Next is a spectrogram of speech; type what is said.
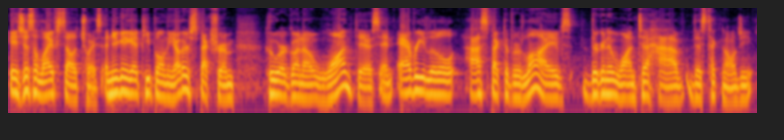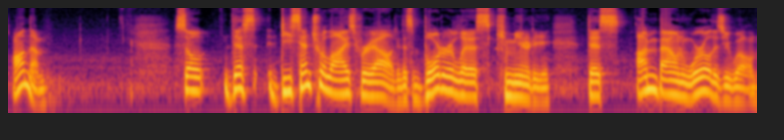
It's just a lifestyle choice. And you're going to get people on the other spectrum who are going to want this, and every little aspect of their lives, they're going to want to have this technology on them. So, this decentralized reality, this borderless community, this unbound world, as you will.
